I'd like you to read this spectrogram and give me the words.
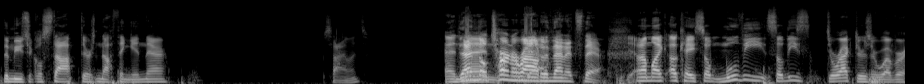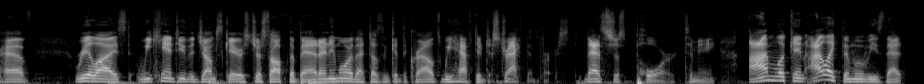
the musical stop, there's nothing in there. Silence. And Then, they'll turn around yeah. and then it's there. Yeah. And I'm like, okay, so movie so these directors or whoever have realized we can't do the jump scares just off the bat anymore. That doesn't get the crowds. We have to distract them first. That's just poor to me. I'm looking I like the movies that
